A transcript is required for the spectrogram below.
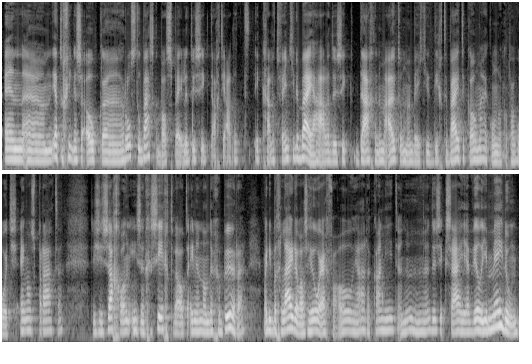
En um, ja, toen gingen ze ook uh, rolstoel basketbal spelen. Dus ik dacht, ja, dat, ik ga dat ventje erbij halen. Dus ik daagde hem uit om een beetje dichterbij te komen. Hij kon ook een paar woordjes Engels praten. Dus je zag gewoon in zijn gezicht wel het een en ander gebeuren. Maar die begeleider was heel erg van, oh ja, dat kan niet. En, uh, dus ik zei, ja, wil je meedoen?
